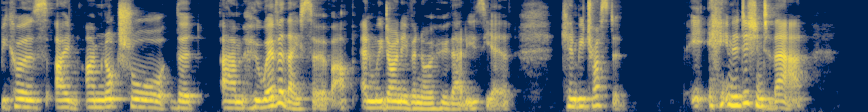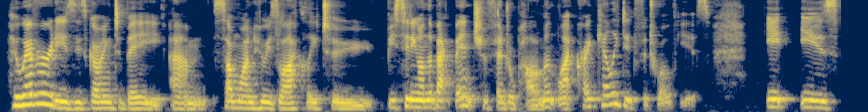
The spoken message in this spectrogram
because I, am not sure that um, whoever they serve up, and we don't even know who that is yet, can be trusted. In addition to that, whoever it is is going to be um, someone who is likely to be sitting on the back bench of federal parliament, like Craig Kelly did for 12 years. It is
